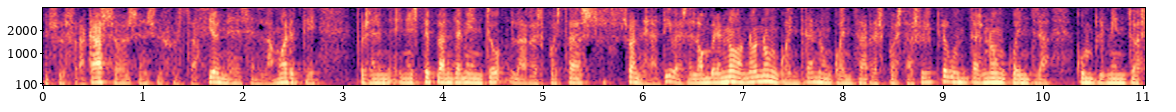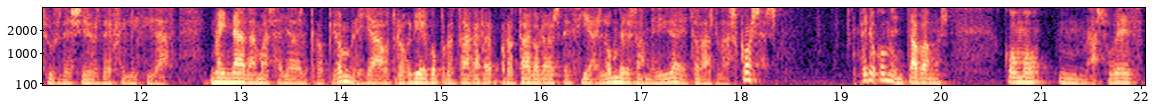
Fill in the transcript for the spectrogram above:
en sus fracasos, en sus frustraciones, en la muerte, pues en, este planteamiento las respuestas son negativas. El hombre no, no, no encuentra, no encuentra respuesta a sus preguntas, no encuentra cumplimiento a sus deseos de felicidad. No hay nada más allá del propio hombre. Ya otro griego, Protágoras, decía, el hombre es la medida de todas las cosas. Pero comentábamos cómo, mm, a su vez,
